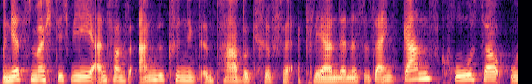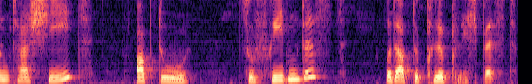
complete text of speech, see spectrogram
Und jetzt möchte ich, wie anfangs angekündigt, ein paar Begriffe erklären, denn es ist ein ganz großer Unterschied, ob du zufrieden bist oder ob du glücklich bist.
